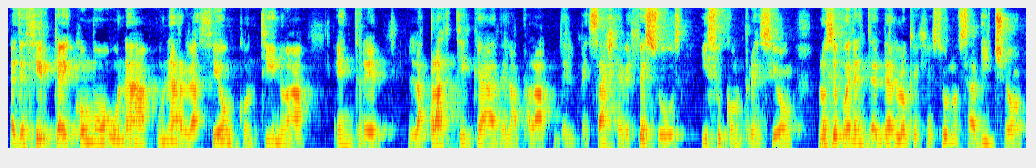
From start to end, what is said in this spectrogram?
Es decir, que hay como una, una relación continua entre la práctica de la del mensaje de Jesús y su comprensión. No se puede entender lo que Jesús nos ha dicho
